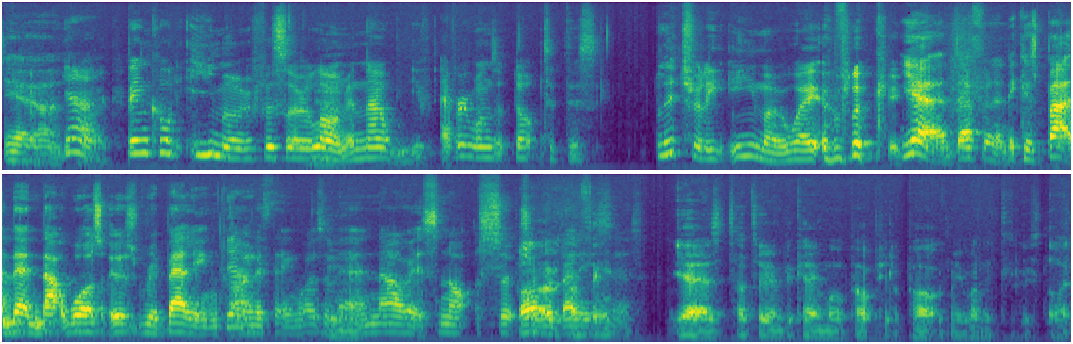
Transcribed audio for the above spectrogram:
Yeah. Yeah, Like, being called emo for so long, and now you've, everyone's adopted this literally emo way of looking. yeah definitely because back then that was us rebelling kind Yeah. of thing wasn't it mm. and now it's not such Part a of- I yeah, as tattooing became more popular, part of me wanted to just like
